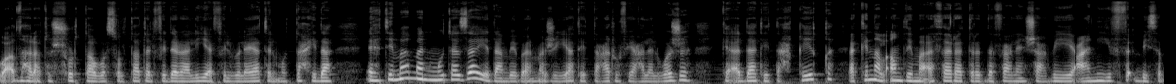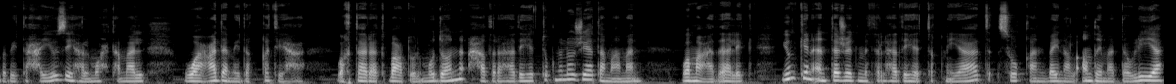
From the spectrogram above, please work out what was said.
وأظهرت الشرطة والسلطات الفيدرالية في الولايات المتحدة اهتماما متزايدا ببرمجيات التعرف على الوجه كأداة تحقيق لكن الأنظمة أثارت رد فعل شعبي عنيف بسبب تحيزها المحتمل وعدم دقتها واختارت بعض المدن حظر هذه التكنولوجيا تماما. ومع ذلك يمكن أن تجد مثل هذه التقنيات سوقا بين الأنظمة الدولية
